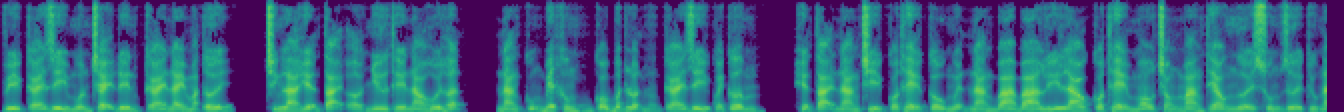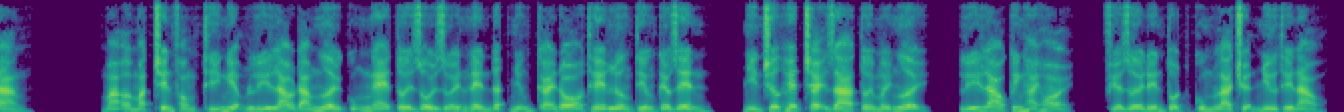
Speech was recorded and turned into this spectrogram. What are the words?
vì cái gì muốn chạy đến cái này mặt tới, chính là hiện tại ở như thế nào hối hận, nàng cũng biết không có bất luận cái gì quấy cơm, hiện tại nàng chỉ có thể cầu nguyện nàng ba ba Lý Lao có thể mau chóng mang theo người xuống dưới cứu nàng. Mà ở mặt trên phòng thí nghiệm Lý Lao đám người cũng nghe tới rồi dưới nền đất những cái đó thê lương tiếng kêu rên, nhìn trước hết chạy ra tới mấy người, Lý Lao kinh hái hỏi, phía dưới đến tuột cùng là chuyện như thế nào?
